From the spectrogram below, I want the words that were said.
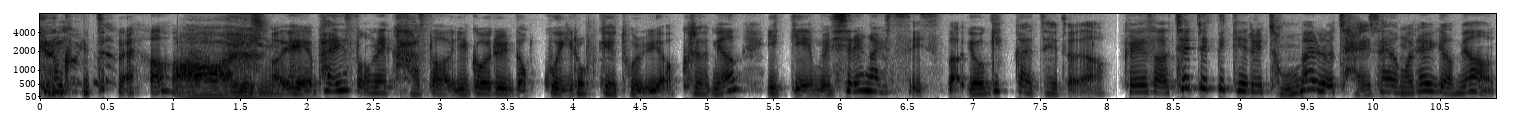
이런 거 있잖아요. 아, 알려주는 어, 거. 예, 파이썬에 가서 이거를 넣고 이렇게 돌려. 그러면 이 게임을 실행할 수 있어. 여기까지 해줘요. 그래서 챗GPT를 정말로 잘 사용을 하려면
